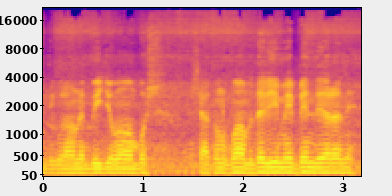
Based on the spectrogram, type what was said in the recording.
Hindi ko lang na-video mga boss. Masyadong nagmamadali, may benderan eh.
